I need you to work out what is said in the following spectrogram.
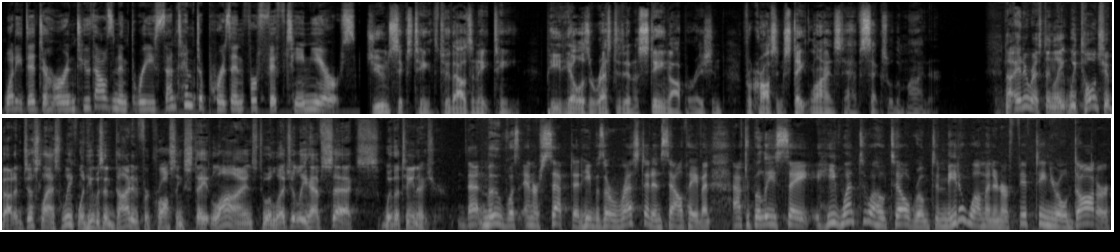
What he did to her in 2003 sent him to prison for 15 years. June 16, 2018. Pete Hill is arrested in a sting operation for crossing state lines to have sex with a minor. Now, interestingly, we told you about him just last week when he was indicted for crossing state lines to allegedly have sex with a teenager. That move was intercepted. He was arrested in South Haven after police say he went to a hotel room to meet a woman and her 15 year old daughter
